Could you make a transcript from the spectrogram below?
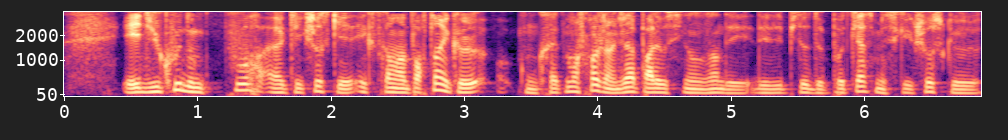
et du coup, donc pour euh, quelque chose qui est extrêmement important et que concrètement, je crois j'en ai déjà parlé aussi dans un des, des épisodes de podcast, mais c'est quelque chose que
